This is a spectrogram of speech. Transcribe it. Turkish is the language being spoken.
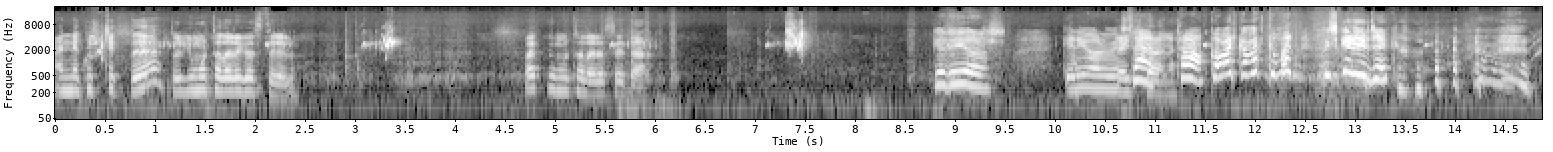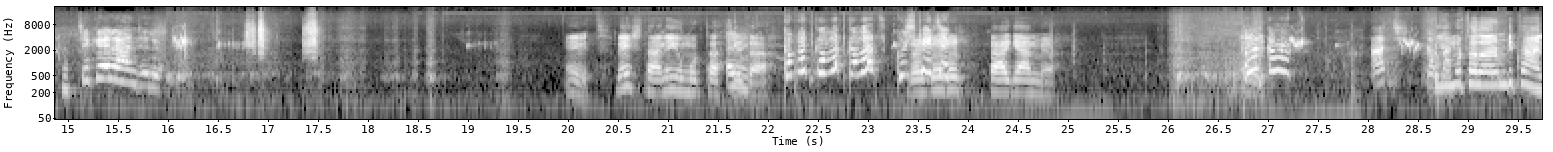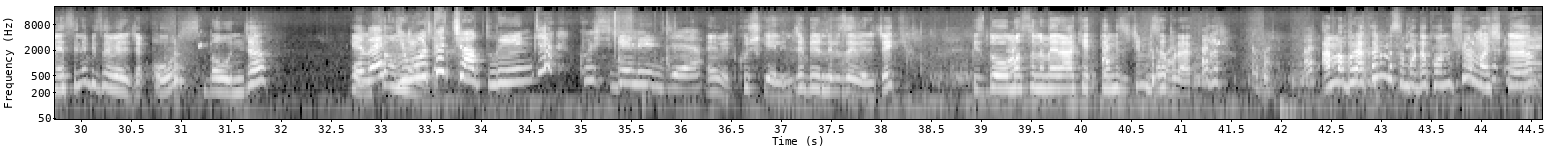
Anne kuş çıktı. Dur yumurtaları gösterelim. Bak yumurtalara Seda. Görüyoruz. Sen. tane. Tamam kapat kapat kapat. Kuş gelecek. Çok eğlenceli. Evet. Beş tane yumurta Evet. Seda. Kapat kapat kapat. Kuş Dur dur gelecek. dur. Daha gelmiyor. Kapat Evet. kapat. Aç kapat. Yumurtaların bir tanesini bize verecek Oğuz doğunca. Gelirse evet yumurta olacak. çatlayınca kuş gelince. Evet kuş gelince birini bize verecek. Biz doğmasını merak ettiğimiz için bize bıraktı. Ama bırakır mısın? Burada konuşuyorum Çok aşkım.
